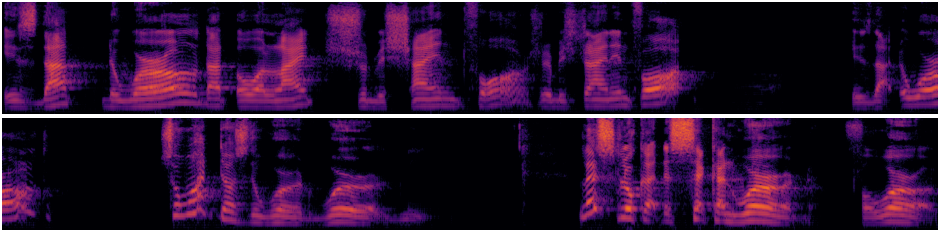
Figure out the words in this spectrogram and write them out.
Is that the world that our light should be shined for, should be shining for? Is that the world? So, what does the word world mean? Let's look at the second word for world.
